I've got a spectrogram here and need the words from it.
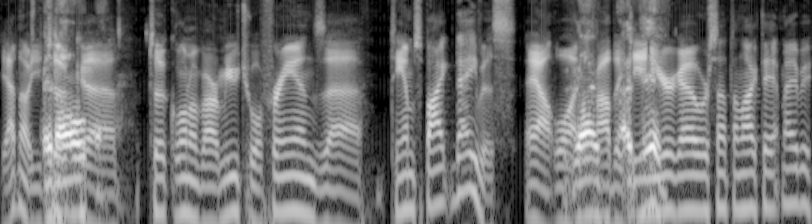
Yeah, I know you took all- uh, took one of our mutual friends, uh, Tim Spike Davis, out what Yeah, probably I ten did. year ago or something like that, maybe.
